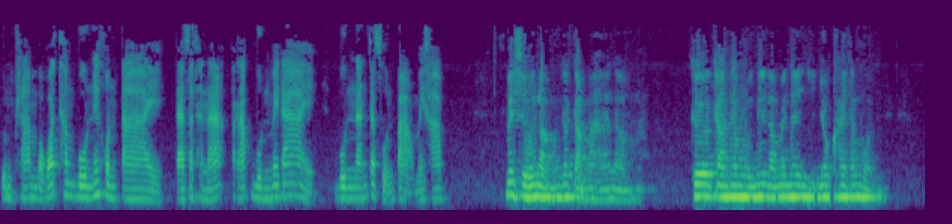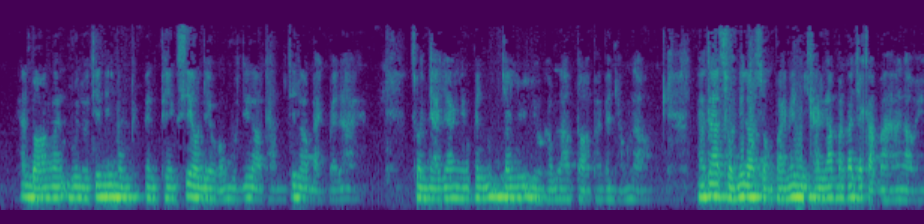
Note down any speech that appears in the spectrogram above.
คุณพรามบอกว่าทำบุญให้คนตาย แต่สถานะรับบุญไม่ได้ บุญนั้นจะสูญเปล่าไหมครับ ไม่สูญหรอกมันก็กลับมาหาเรา คือการทำบุญนี้เราไม่ได้ยกให้ทั้งหมดท่านบอกว่าบุญอุทิศนี้มันเป็นเพียงเสี้ยวเดียวของบุญที่เราทำที่เราแบ่งไปได้ ส่วนใหญ่ยังยังเป็นยังอยู่กับเราต่อไปเป็นของเรา แล้วถ้าส่วนที่เราส่งไปไม่มีใครรับมันก็จะกลับมาหาเราเอง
